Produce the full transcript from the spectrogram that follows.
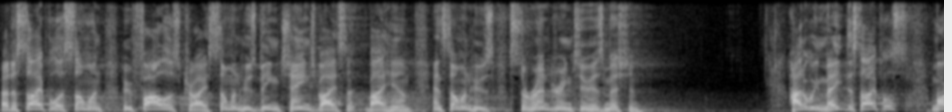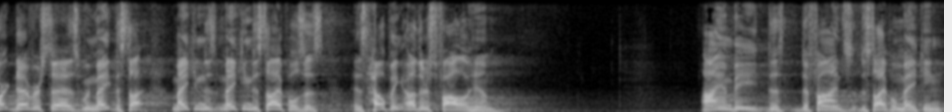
A disciple is someone who follows Christ, someone who's being changed by, by him, and someone who's surrendering to his mission. How do we make disciples? Mark Dever says we make making, making disciples is, is helping others follow him. IMB de- defines disciple making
